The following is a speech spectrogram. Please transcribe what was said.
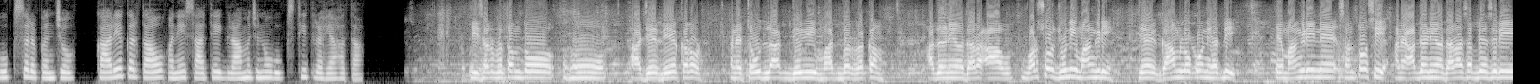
ઉપસરપંચો, કાર્યકર્તાઓ અને સાથે ગ્રામજનો ઉપસ્થિત રહ્યા હતા. સર્વપ્રથમ તો હું આજે બે કરોડ અને ચૌદ લાખ જેવી માતબર રકમ આદરણીય ધારા આ વર્ષો જૂની માંગણી જે ગામ લોકોની હતી એ માંગણીને સંતોષી અને આદરણીય ધારાસભ્ય શ્રી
